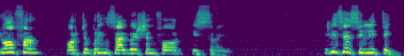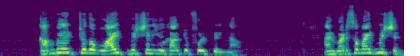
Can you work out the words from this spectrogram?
to offer or to bring salvation for Israel. It is a silly thing compared to the wide mission you have to fulfill now. And what is the wide mission?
